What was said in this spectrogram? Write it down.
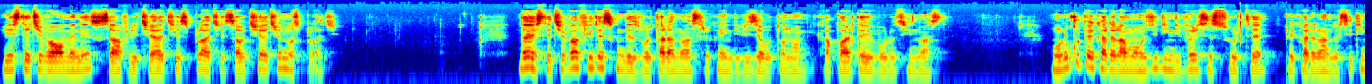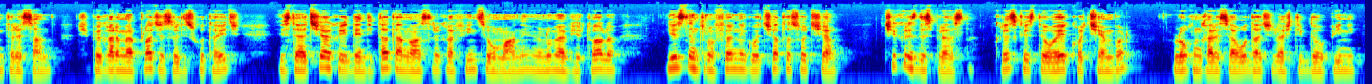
Este ceva omenesc să afli ceea ce îți place sau ceea ce nu îți place. Da, este ceva firesc în dezvoltarea noastră ca indivizi autonomi, ca parte a evoluției noastre. Un lucru pe care l-am auzit din diverse surse, pe care l-am găsit interesant și pe care mi-ar place să-l discut aici, este aceea că identitatea noastră ca ființe umane, în lumea virtuală, este într-un fel negociată social. Ce crezi despre asta? Crezi că este o echo chamber? Loc în care se aud același tip de opinii?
